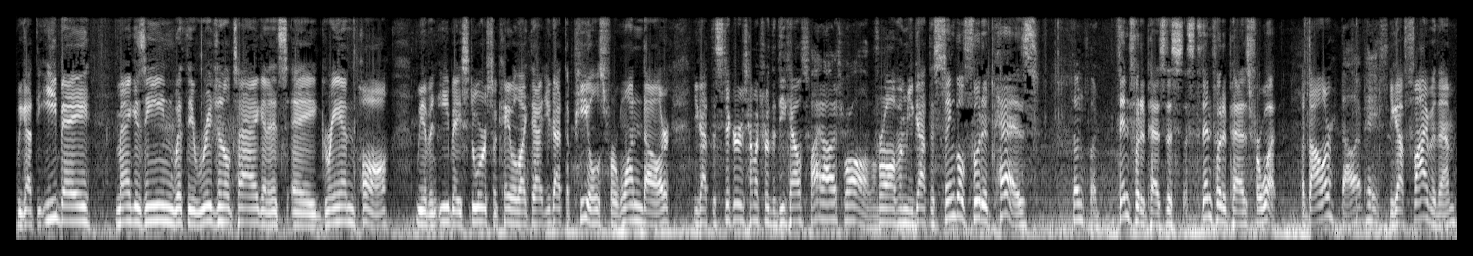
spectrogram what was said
We got the eBay magazine with the original tag, and it's a Grand Paw. We have an eBay store, so Kay will like that. You got the peels for $1. You got the stickers. How much for the decals? Five dollars for all of them. For all of them. You got the single-footed Pez, Ten foot. thin-footed Pez. This thin-footed Pez for what? A dollar? Dollar a piece. You got five of them.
